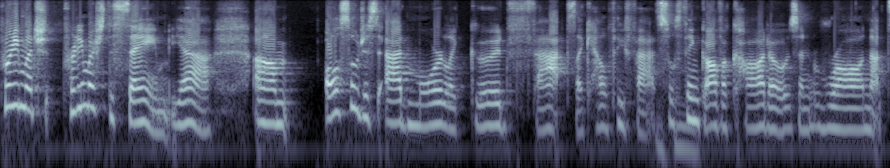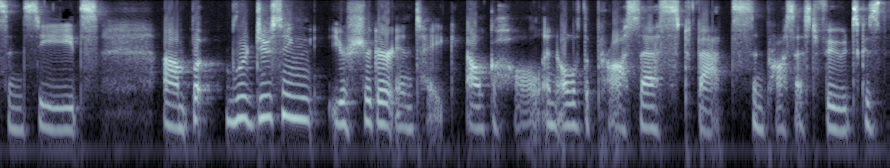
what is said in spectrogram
Pretty much pretty much the same. Yeah. Um also just add more like good fats, like healthy fats. So mm-hmm. think avocados and raw nuts and seeds. Um, but reducing your sugar intake, alcohol, and all of the processed fats and processed foods. Because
